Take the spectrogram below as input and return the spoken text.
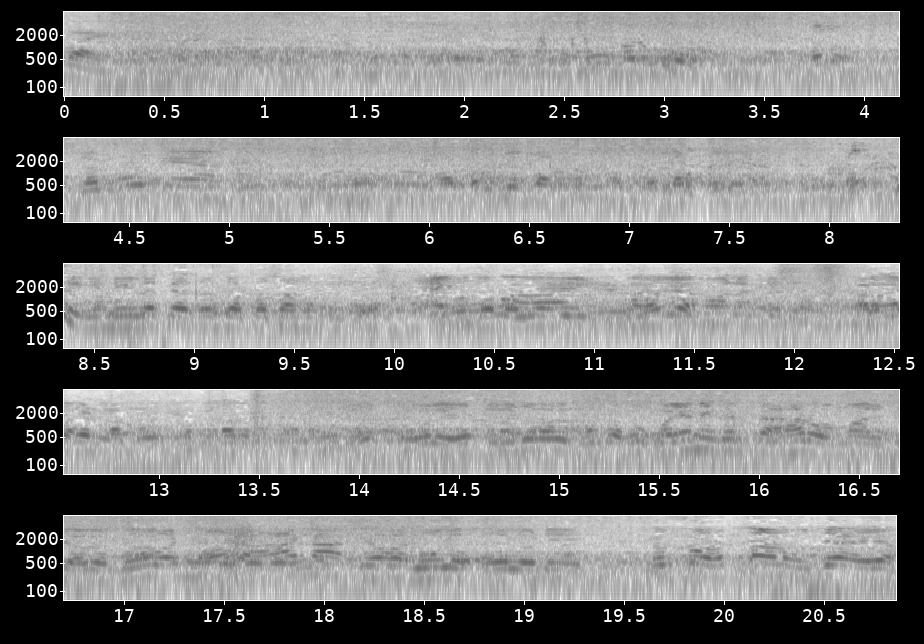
ભાઈ એની લખે તો પૈસા મૂકી દો. એની કરતા સારો માલ છે. હવે બોલો બોલો ને. છસો સત્તાણું જાય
